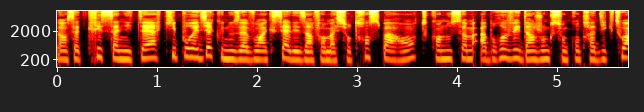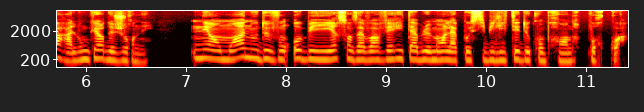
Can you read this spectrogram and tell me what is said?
Dans cette crise sanitaire, qui pourrait dire que nous avons accès à des informations transparentes quand nous sommes abreuvés d'injonctions contradictoires à longueur de journée Néanmoins, nous devons obéir sans avoir véritablement la possibilité de comprendre pourquoi.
